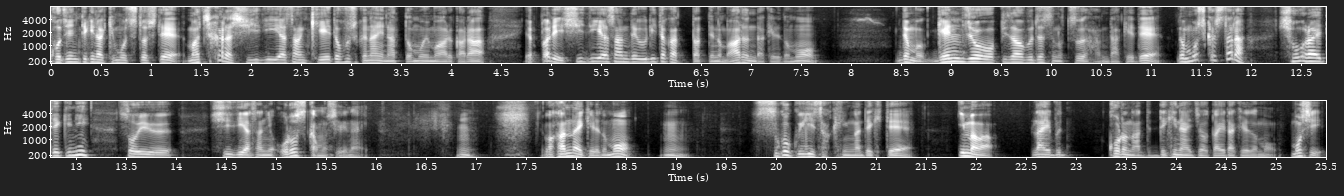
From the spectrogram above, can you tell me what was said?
個人的な気持ちとして街から CD 屋さん消えてほしくないなって思いもあるからやっぱり CD 屋さんで売りたかったっていうのもあるんだけれどもでも現状ピザオブデスの通販だけででももしかしたら将来的にそういう CD 屋さんに卸すかもしれない。うん。分かんないけれども、うん、すごくいい作品ができて今はライブコロナでできない状態だけれどももし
